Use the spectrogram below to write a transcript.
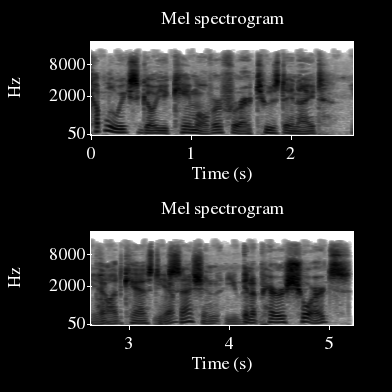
a couple of weeks ago, you came over for our Tuesday night Yep. podcasting Yep. session in a pair of shorts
